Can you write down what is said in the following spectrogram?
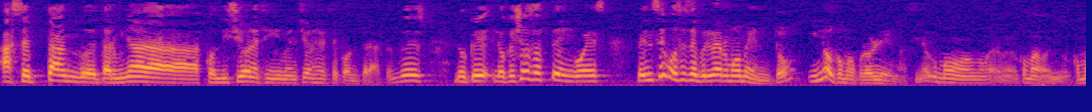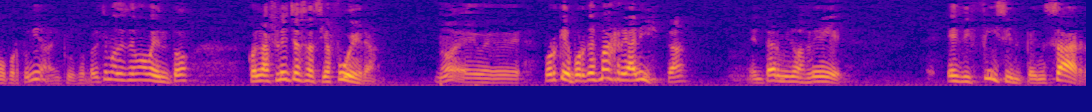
aceptando determinadas condiciones y dimensiones de ese contrato. Entonces, lo que, lo que yo sostengo es pensemos ese primer momento, y no como problema, sino como, como, oportunidad incluso. Pensemos ese momento con las flechas hacia afuera. ¿no? Eh, ¿Por qué? Porque es más realista en términos de... Es difícil pensar,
